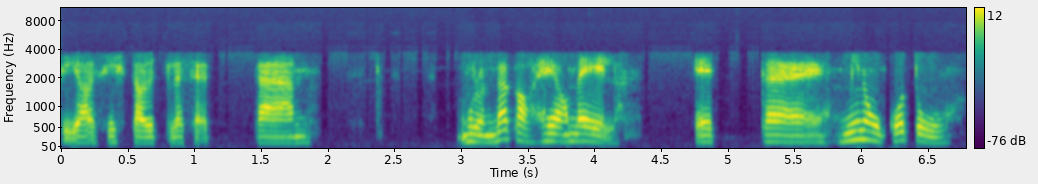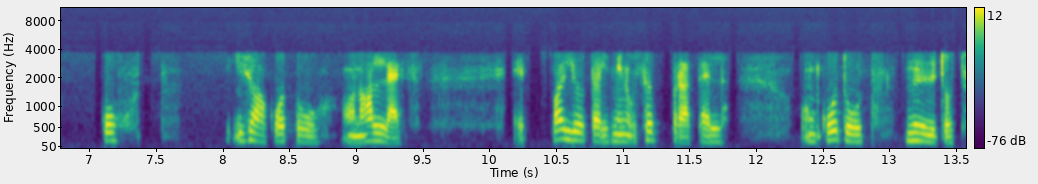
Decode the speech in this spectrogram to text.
ja siis ta ütles, et äh, mul on väga hea meel, et äh, minu kodu, koht, isa kodu on alles et paljudel minu sõpradel on kodud müüdud,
